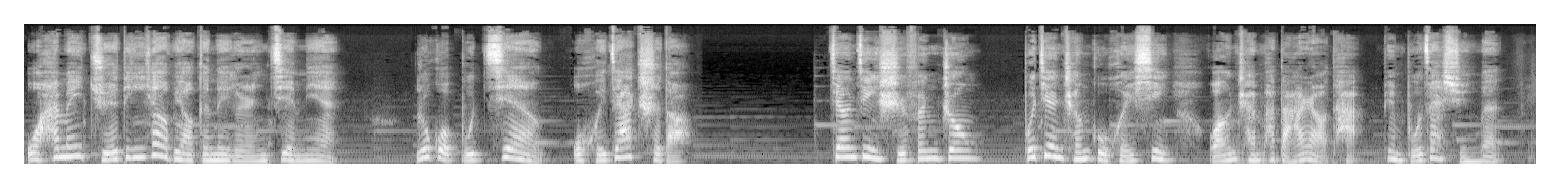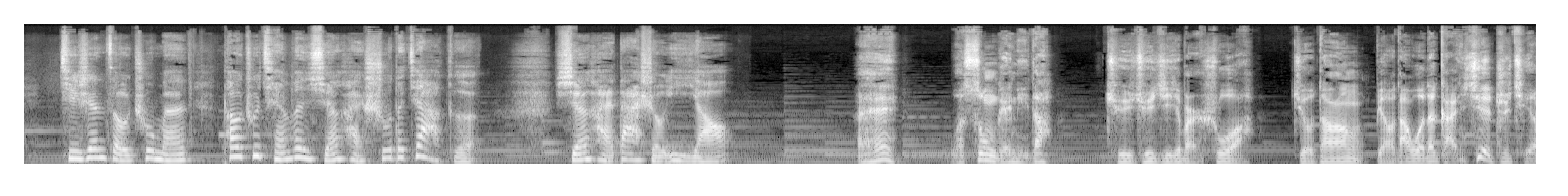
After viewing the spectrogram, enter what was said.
我还没决定要不要跟那个人见面。如果不见，我回家吃的。将近十分钟不见陈谷回信，王禅怕打扰他，便不再询问，起身走出门，掏出钱问玄海书的价格。玄海大手一摇：“哎，我送给你的，区区几本书啊，就当表达我的感谢之情。”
